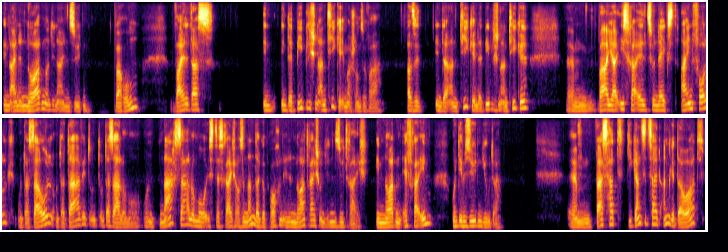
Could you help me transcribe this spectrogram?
in einen Norden und in einen Süden. Warum? Weil das in, in der biblischen Antike immer schon so war. Also in der Antike, in der biblischen Antike, ähm, war ja Israel zunächst ein Volk unter Saul, unter David und unter Salomo. Und nach Salomo ist das Reich auseinandergebrochen in ein Nordreich und in ein Südreich. Im Norden Ephraim und im Süden Juda. Ähm, das hat die ganze Zeit angedauert.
